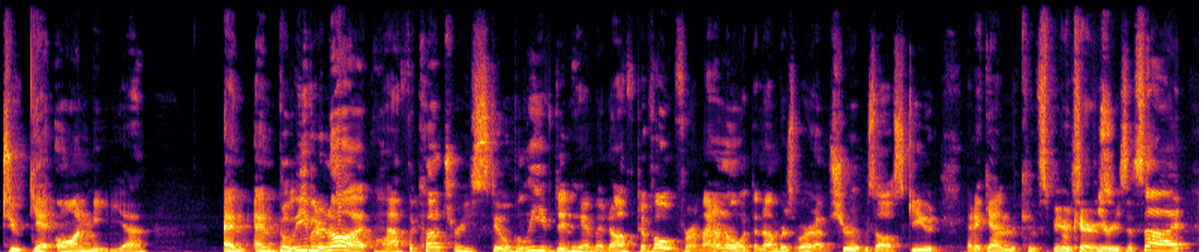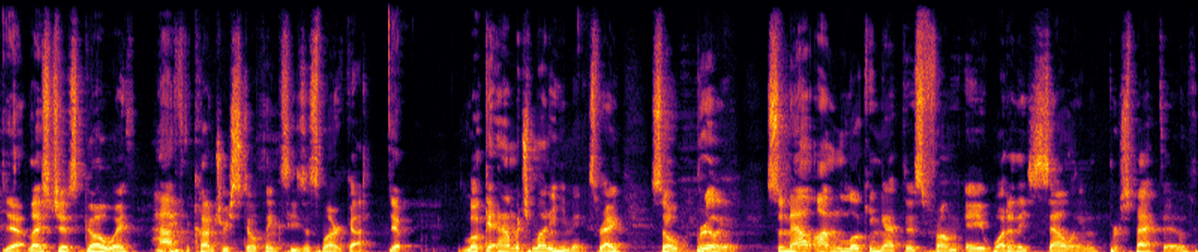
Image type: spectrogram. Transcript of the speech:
to get on media. And and believe it or not, half the country still believed in him enough to vote for him. I don't know what the numbers were. I'm sure it was all skewed. And again, conspiracy theories aside, Yeah. let's just go with half mm-hmm. the country still thinks he's a smart guy. Yep. Look at how much money he makes, right? So brilliant. So now I'm looking at this from a what are they selling perspective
